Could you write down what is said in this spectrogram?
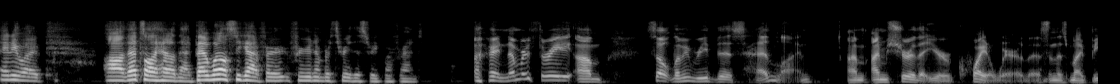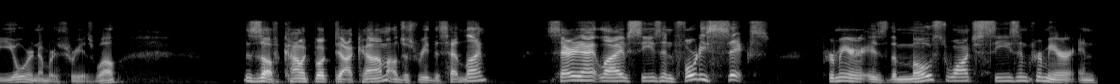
Anyway, uh, that's all I had on that. Ben, what else you got for for your number three this week, my friend? All right, number three. Um, so let me read this headline. I'm I'm sure that you're quite aware of this, and this might be your number three as well. This is off comicbook.com. I'll just read this headline. Saturday Night Live season 46 premiere is the most watched season premiere in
